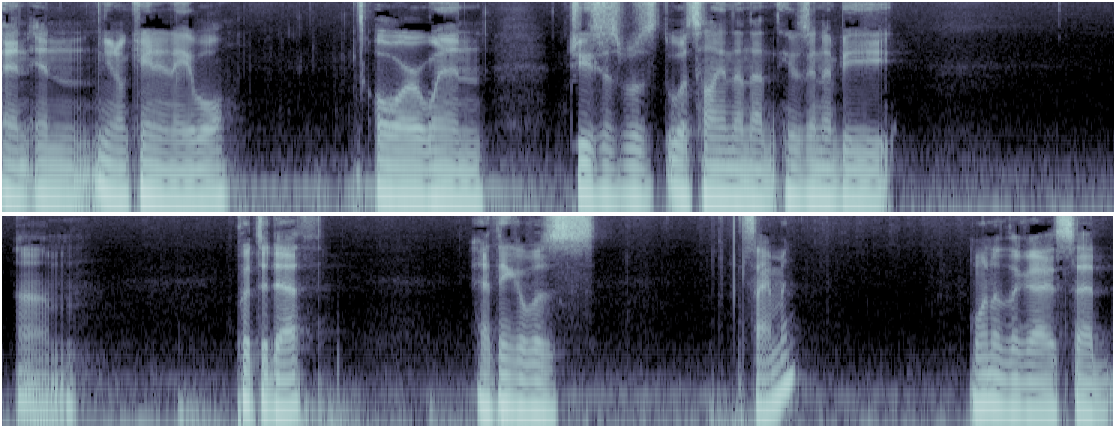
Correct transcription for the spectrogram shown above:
and in you know cain and abel or when jesus was was telling them that he was going to be um put to death i think it was simon one of the guys said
